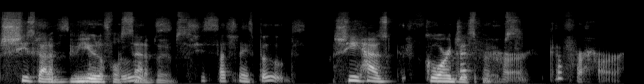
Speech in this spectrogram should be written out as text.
She's got She's a nice beautiful set of boobs. She's such nice boobs. She has gorgeous good boobs. her. Good for her.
